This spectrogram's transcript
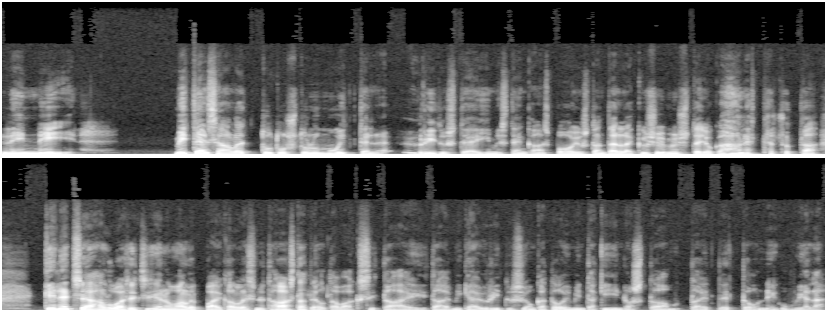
niin, niin. Miten sä olet tutustunut muiden yritysten ja ihmisten kanssa? Pohjustan tällä kysymystä, joka on, että tota, kenet sä haluaisit siihen omalle paikalle nyt haastateltavaksi tai, tai mikä yritys, jonka toiminta kiinnostaa, mutta et, et ole niin kuin vielä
